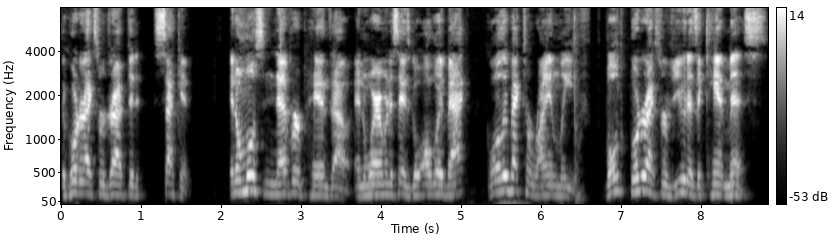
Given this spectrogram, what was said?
The quarterbacks were drafted second. It almost never pans out. And where I'm going to say is go all the way back. Go all the way back to Ryan Leaf. Both quarterbacks were viewed as a can't miss.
